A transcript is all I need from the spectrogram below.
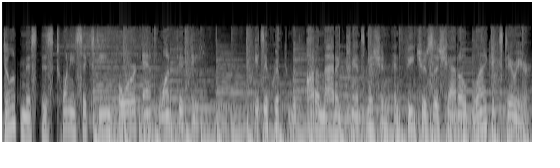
Don't miss this 2016 Ford F-150. It's equipped with automatic transmission and features a shadow black exterior.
